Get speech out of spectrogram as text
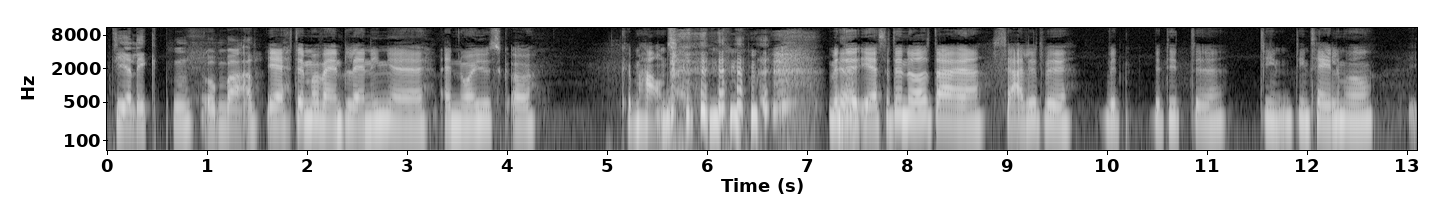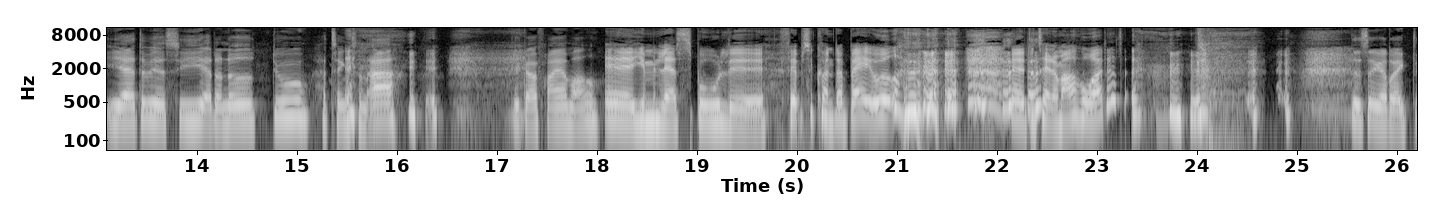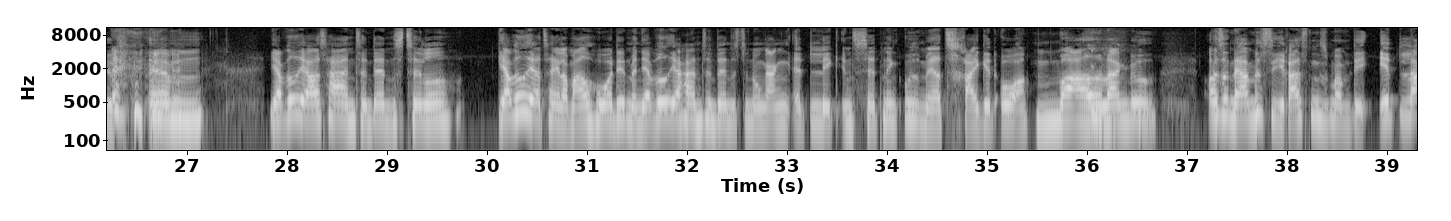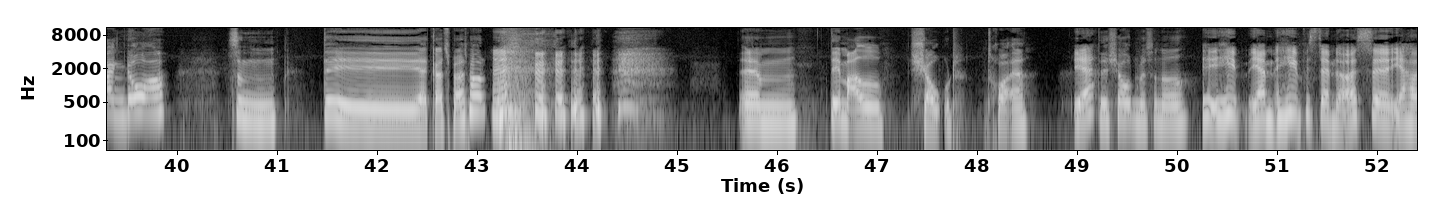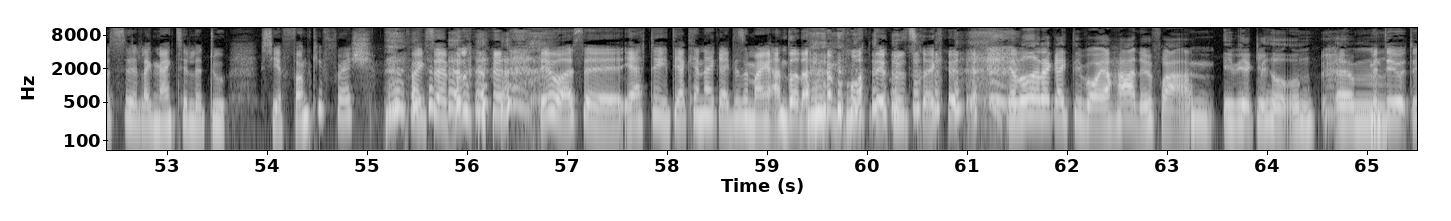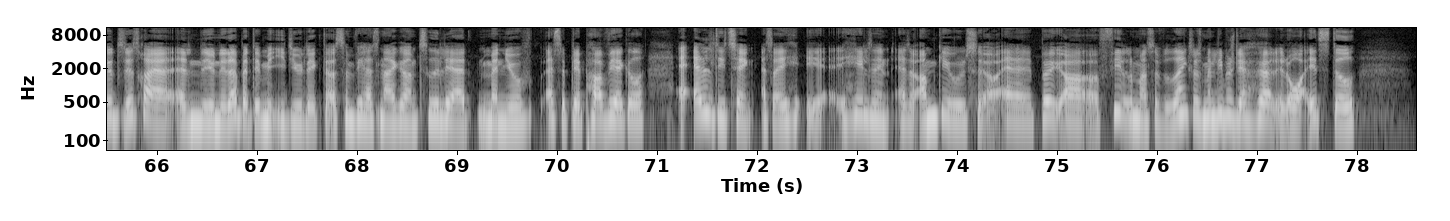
Frederiksberg-dialekten, åbenbart. Ja, det må være en blanding af, af nordjysk og københavnsk. Men Ja. det, ja, så det er noget, der er særligt ved, ved, ved dit, øh, din, din talemåde. Ja, det vil jeg sige. Er der noget, du har tænkt sådan, ah, det gør Freja meget. Øh, jamen lad os spole øh, fem sekunder bagud. Øh, du taler meget hurtigt. Det er sikkert rigtigt. øhm, jeg ved, jeg også har en tendens til... Jeg ved, jeg taler meget hurtigt, men jeg ved, jeg har en tendens til nogle gange at lægge en sætning ud med at trække et ord meget langt ud. Og så nærmest sige resten, som om det er et langt ord. Sådan, det er et godt spørgsmål. øhm, det er meget sjovt, tror jeg. Ja, Det er sjovt med sådan noget. helt, ja, helt bestemt. Og Også, øh, jeg har også øh, lagt mærke til, at du siger funky fresh, for eksempel. det er jo også... Øh, ja, det, det, jeg kender ikke rigtig så mange andre, der bruger det udtryk. Jeg ved heller ikke rigtig, hvor jeg har det fra Mm. i virkeligheden. Øhm, Men det, er det, det tror jeg at er jo netop er det med idiolekter, også som vi har snakket om tidligere, at man jo altså, bliver påvirket af alle de ting, altså hele den altså, omgivelse og af bøger og film og så videre. Ikke? Så hvis man lige pludselig har hørt et ord et sted,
